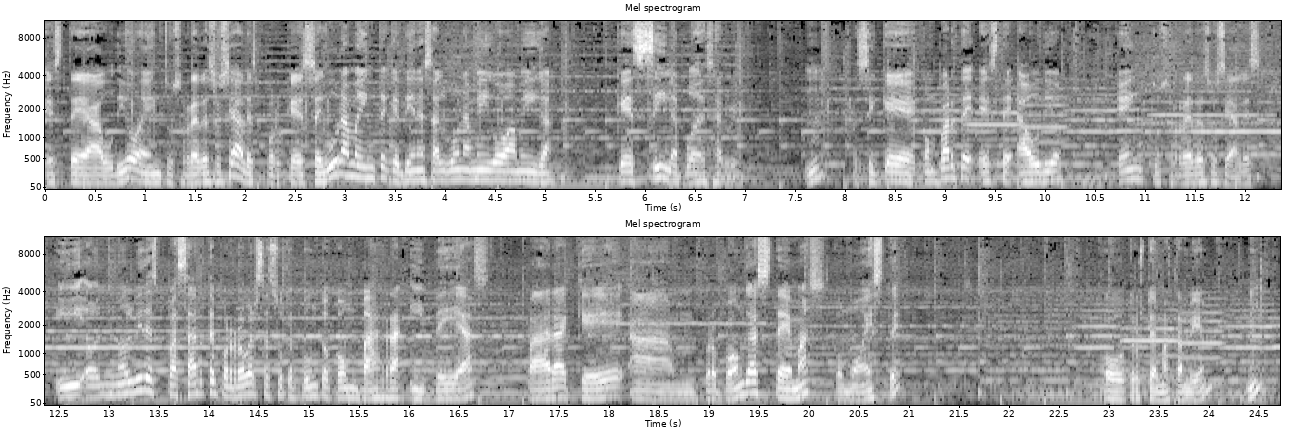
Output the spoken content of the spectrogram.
este audio en tus redes sociales porque seguramente que tienes algún amigo o amiga que sí le puede servir. ¿Mm? Así que comparte este audio en tus redes sociales y oh, no olvides pasarte por robertsazuke.com barra ideas para que propongas temas como este otros temas también. ¿Mm?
